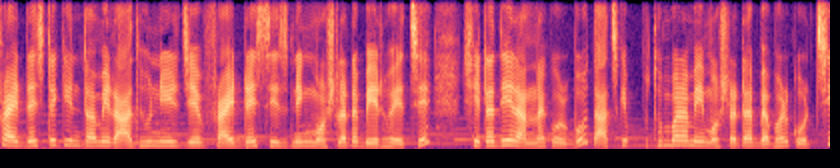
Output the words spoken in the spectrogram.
ফ্রাইড রাইসটা কিন্তু আমি রাঁধুনির যে ফ্রাইড রাইস সিজনিং মশলাটা বের হয়েছে, সেটা দিয়ে রান্না করব। তো আজকে প্রথমবার আমি এই মশলাটা ব্যবহার করছি।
